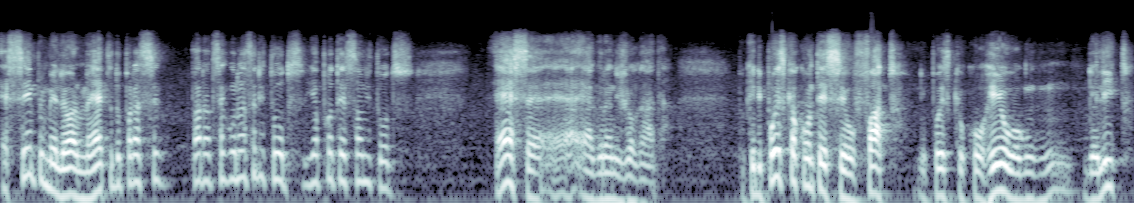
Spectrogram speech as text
é sempre o melhor método para, para a segurança de todos e a proteção de todos. Essa é, é a grande jogada. Porque depois que aconteceu o fato, depois que ocorreu algum delito,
